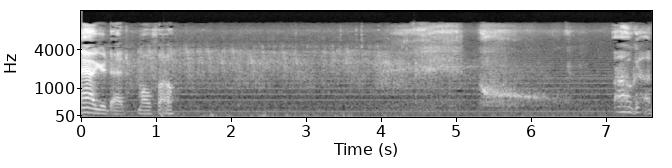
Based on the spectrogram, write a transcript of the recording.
Now you're dead, mofo. Oh god.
